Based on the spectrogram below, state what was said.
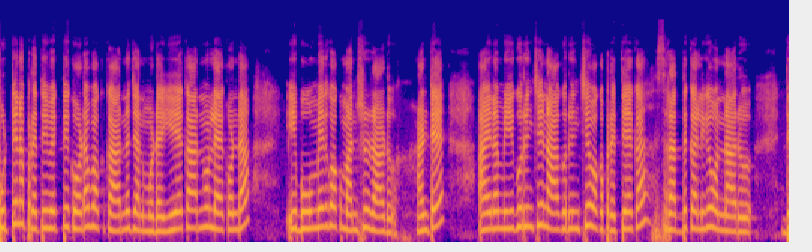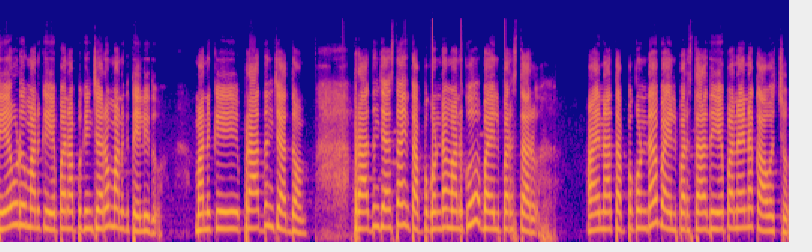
పుట్టిన ప్రతి వ్యక్తి కూడా ఒక కారణ జన్ముడే. ఏ కారణం లేకుండా ఈ భూమి మీదకి ఒక మనుషుడు రాడు. అంటే ఆయన మీ గురించి నా గురించి ఒక ప్రత్యేక శ్రద్ధ కలిగి ఉన్నారు. దేవుడు మనకి ఏ పని అప్పగించారో మనకు తెలీదు. మనకి ప్రార్థన చేద్దాం. ప్రార్థన చేస్తే ఆయన తప్పకుండా మనకు బయలుపరుస్తారు. ఆయన తప్పకుండా బయలుపరుస్తారు. అది ఏ పనైనా కావచ్చు.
